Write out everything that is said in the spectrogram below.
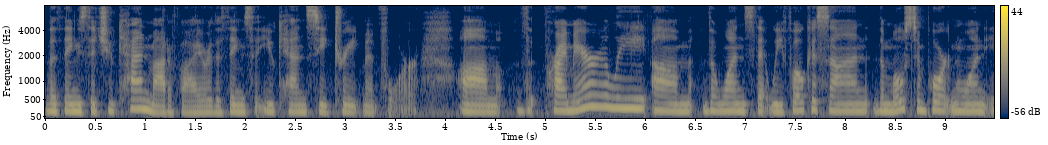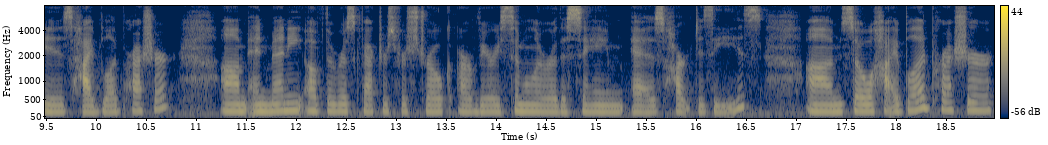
the things that you can modify or the things that you can seek treatment for. Um, the, primarily, um, the ones that we focus on, the most important one is high blood pressure. Um, and many of the risk factors for stroke are very similar or the same as heart disease. Um, so, high blood pressure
